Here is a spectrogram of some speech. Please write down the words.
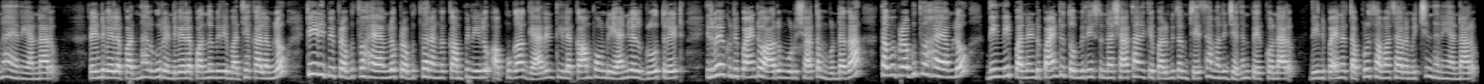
ఉన్నాయని అన్నారు. రెండు వేల పద్నాలుగు రెండు వేల పంతొమ్మిది మధ్యకాలంలో టీడీపీ ప్రభుత్వ హయాంలో ప్రభుత్వ రంగ కంపెనీలు అప్పుగా గ్యారంటీల కాంపౌండ్ యాన్యువల్ గ్రోత్ రేట్ ఇరవై ఒకటి పాయింట్ ఆరు మూడు శాతం ఉండగా తమ ప్రభుత్వ హయాంలో దీన్ని పన్నెండు పాయింట్ తొమ్మిది సున్నా శాతానికి పరిమితం చేశామని జగన్ పేర్కొన్నారు. దీనిపైన తప్పుడు సమాచారం ఇచ్చిందని అన్నారు.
